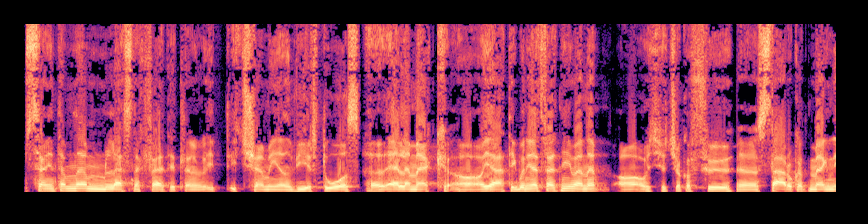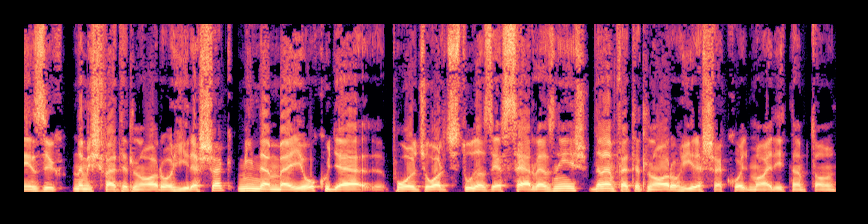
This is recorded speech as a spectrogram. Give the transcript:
Szerintem nem lesznek feltétlenül itt, itt semmilyen virtuóz elemek a, a játékban, illetve hát nyilván nem, a, hogyha csak a fő sztárokat megnézzük, nem is feltétlenül arról híresek. Mindenben jók, ugye Paul George tud azért szervezni is, de nem feltétlenül arról híresek, hogy majd itt nem tudom,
